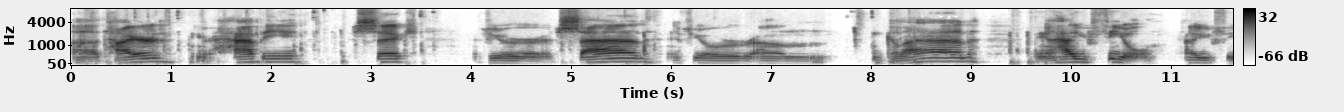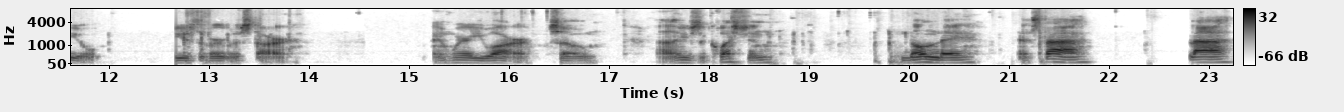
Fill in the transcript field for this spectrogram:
uh, tired, you're happy, sick, if you're sad, if you're um, glad, you know, how you feel. How you feel. Use the verb estar and where you are. So uh, here's the question. ¿Dónde está la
